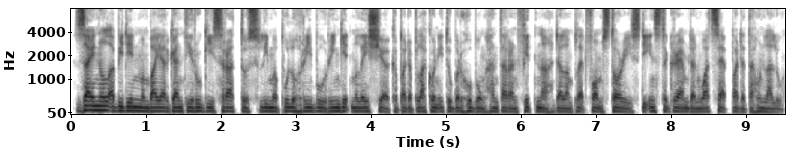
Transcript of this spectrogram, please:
Zainul Abidin membayar ganti rugi RM150,000 Malaysia kepada pelakon itu berhubung hantaran fitnah dalam platform stories di Instagram dan WhatsApp pada tahun lalu.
